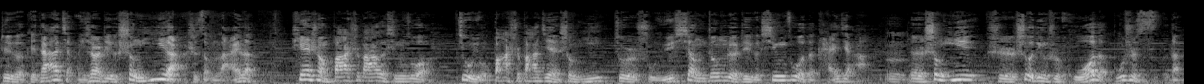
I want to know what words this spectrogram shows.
这个给大家讲一下，这个圣衣啊是怎么来的。天上八十八个星座就有八十八件圣衣，就是属于象征着这个星座的铠甲。嗯，呃，圣衣是设定是活的，不是死的，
